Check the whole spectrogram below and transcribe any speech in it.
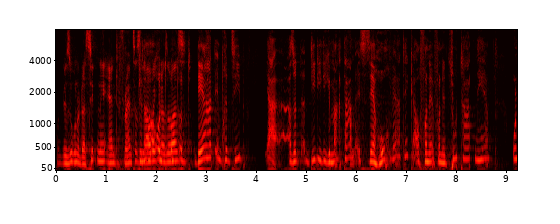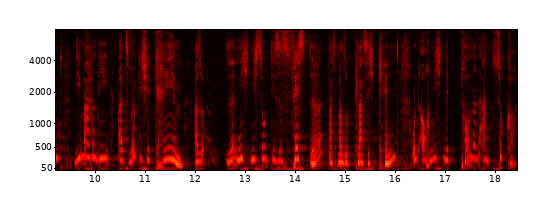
Und wir suchen unter Sydney and Francis, genau, glaube ich, und, oder sowas. Und, und der hat im Prinzip, ja, also die, die die gemacht haben, ist sehr hochwertig, auch von, der, von den Zutaten her. Und die machen die als wirkliche Creme. Also nicht, nicht so dieses Feste, was man so klassisch kennt, und auch nicht mit Tonnen an Zucker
